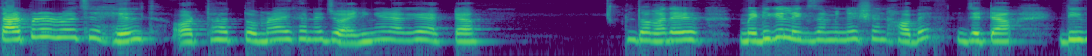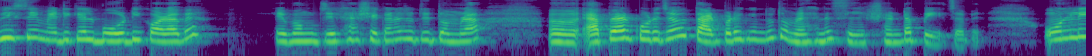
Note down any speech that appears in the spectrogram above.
তারপরে রয়েছে হেলথ অর্থাৎ তোমরা এখানে জয়নিংয়ের আগে একটা তোমাদের মেডিকেল এক্সামিনেশন হবে, যেটা ডিভিসি মেডিকেল বোর্ডই করাবে এবং যেখানে, সেখানে যদি তোমরা অ্যাপেয়ার করে যাও, তারপরে কিন্তু তোমরা এখানে সিলেকশনটা পেয়ে যাবে। অনলি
